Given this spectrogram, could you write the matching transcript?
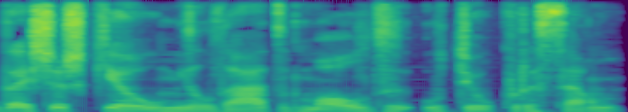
Deixas que a humildade molde o teu coração?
